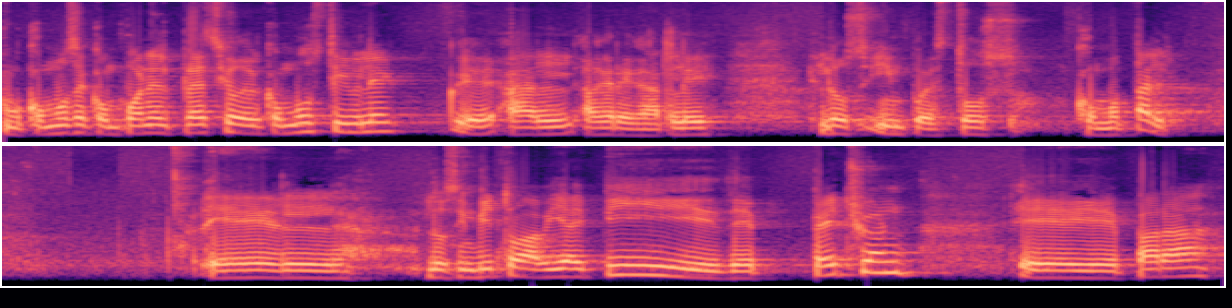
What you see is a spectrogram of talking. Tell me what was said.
o cómo se compone el precio del combustible eh, al agregarle los impuestos como tal. los invito a VIP de Patreon eh, para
